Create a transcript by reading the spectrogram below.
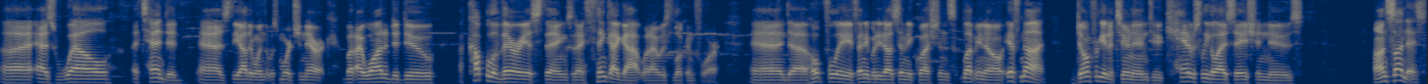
uh, as well attended as the other one that was more generic, but I wanted to do a couple of various things, and I think I got what I was looking for. And uh, hopefully, if anybody does have any questions, let me know. If not, don't forget to tune in to cannabis legalization news on Sundays,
